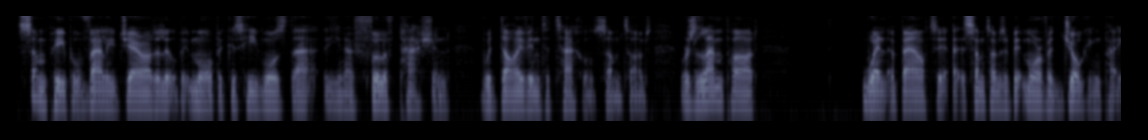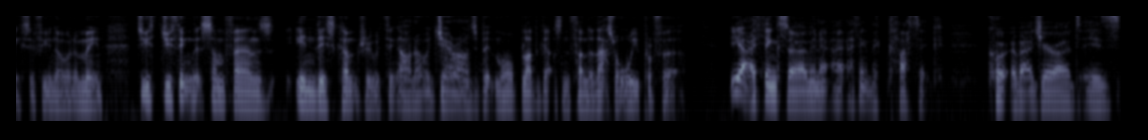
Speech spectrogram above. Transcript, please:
some people valued Gerrard a little bit more because he was that, you know, full of passion, would dive into tackles sometimes, whereas Lampard went about it at sometimes a bit more of a jogging pace, if you know what I mean. Do you, do you think that some fans in this country would think, oh no, Gerrard's a bit more blood, guts, and thunder? That's what we prefer. Yeah, I think so. I mean, I, I think the classic quote about Gerrard is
